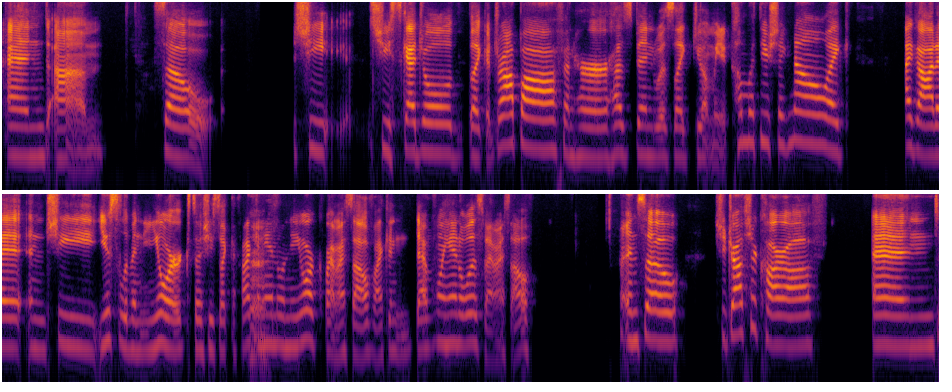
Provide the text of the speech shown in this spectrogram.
And um, so she she scheduled like a drop off, and her husband was like, "Do you want me to come with you?" She's like, "No, like I got it." And she used to live in New York, so she's like, "If I can handle New York by myself, I can definitely handle this by myself." And so she drops her car off, and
